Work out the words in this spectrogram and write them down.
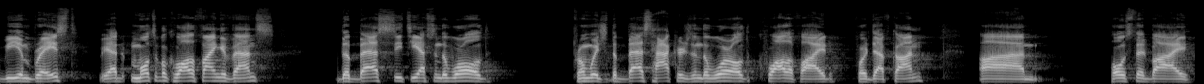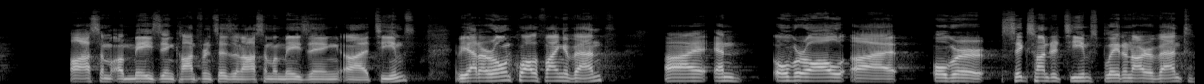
we embraced. We had multiple qualifying events, the best CTFs in the world, from which the best hackers in the world qualified for DEF CON, um, hosted by awesome, amazing conferences and awesome, amazing uh, teams. We had our own qualifying event, uh, and overall, uh, over 600 teams played in our event,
